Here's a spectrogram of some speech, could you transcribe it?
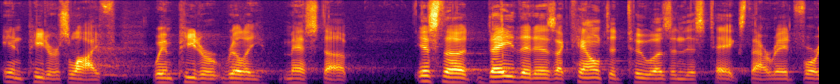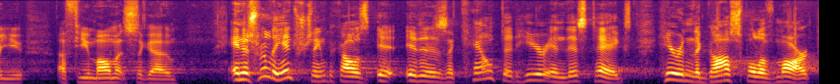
in Peter's life when Peter really messed up. It's the day that is accounted to us in this text that I read for you a few moments ago. And it's really interesting because it, it is accounted here in this text, here in the Gospel of Mark.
